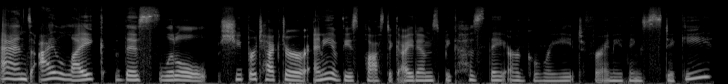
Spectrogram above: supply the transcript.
And I like this little sheet protector or any of these plastic items because they are great for anything sticky.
